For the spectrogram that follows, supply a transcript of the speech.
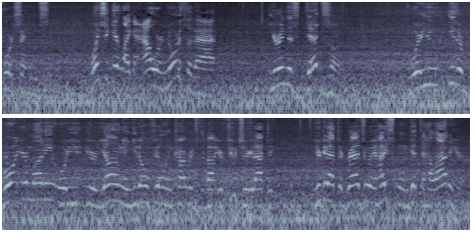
Port St. Lucie. Once you get like an hour north of that, you're in this dead zone where you either brought your money or you, are young and you don't feel encouraged about your future. You're gonna have to, you're gonna have to graduate high school and get the hell out of here.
